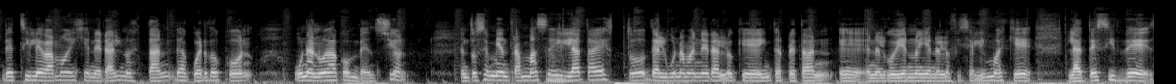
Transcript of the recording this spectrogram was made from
de Chile Vamos en general no están de acuerdo con una nueva convención. Entonces, mientras más se dilata esto, de alguna manera lo que interpretaban eh, en el gobierno y en el oficialismo es que la tesis de,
